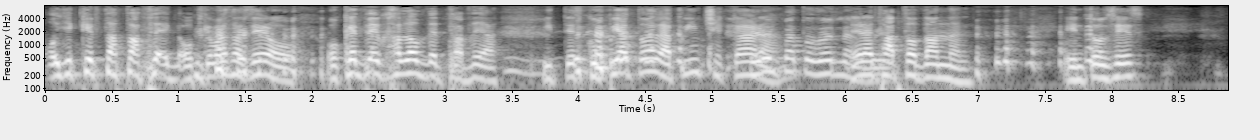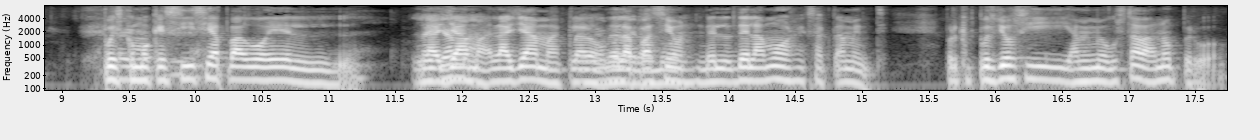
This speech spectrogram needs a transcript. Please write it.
oye, ¿qué estás haciendo? ¿O qué vas a hacer? ¿O, o qué te jalo de trasea? Y te escupía toda la pinche cara. Era el Pato Donald, Era el pato Donald. Entonces, pues como que sí, sí apagó el... La La, llama. llama. la llama, claro, llama de la pasión, del, del amor, exactamente. Porque pues yo sí, a mí me gustaba, ¿no? Pero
